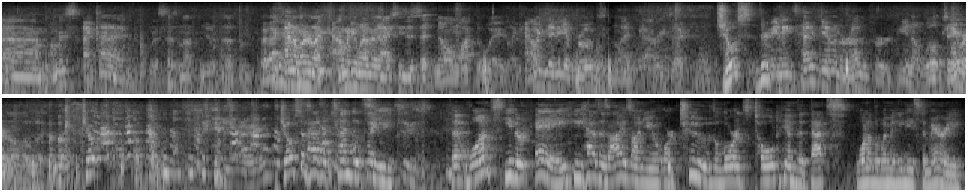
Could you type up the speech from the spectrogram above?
um, I'm just, I kind of, this has nothing to do with nothing, but I kind of wonder, like, how many women actually just said no and walked away? Like, how many did he approach and, like, got rejected? Joseph, I there, mean, he's kind of giving a run for, you know, Wilt Chamberlain a little bit. Jo- You know what I mean? Joseph has a tendency that once either A, he has his eyes on you, or two, the Lord's told him that that's one of the women he needs to marry.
